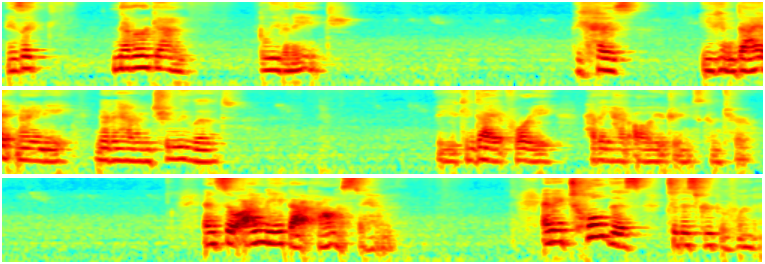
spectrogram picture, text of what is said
He's like, never again believe in age. Because you can die at 90 never having truly lived. Or you can die at 40 having had all your dreams come true. And so I made that promise to him. And I told this to this group of women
